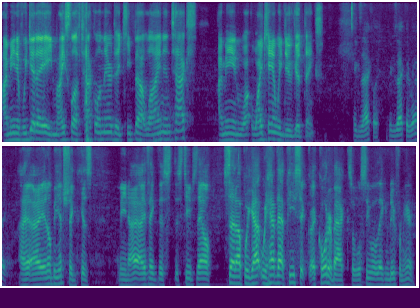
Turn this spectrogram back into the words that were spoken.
I mean, if we get a nice left tackle in there to keep that line intact, I mean, wh- why can't we do good things? Exactly, exactly right. I, I it'll be interesting because, I mean, I, I, think this this team's now set up. We got we have that piece at, at quarterback, so we'll see what they can do from here.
